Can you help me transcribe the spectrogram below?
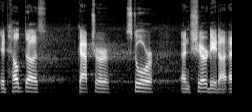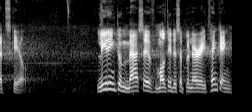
it helped us capture, store, and share data at scale, leading to massive multidisciplinary thinking.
